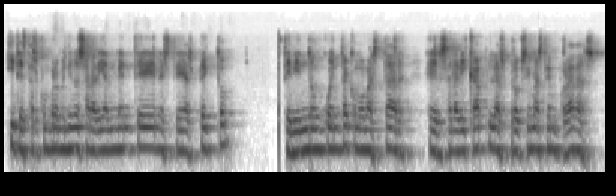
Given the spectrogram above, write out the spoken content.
Y te estás comprometiendo salarialmente en este aspecto, teniendo en cuenta cómo va a estar el salary cap las próximas temporadas.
